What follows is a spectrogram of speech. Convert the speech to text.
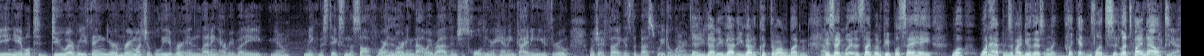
being able to do everything. You're mm-hmm. very much a believer in letting everybody, you know, make mistakes in the software and Yeah. learning that way rather than just holding your hand and guiding you through, which I feel like is the best way to learn. Yeah, you got you got you got to click the wrong button. It's like it's like when people say, "Hey, well, what happens if I do this?" I'm like, "Click it and let's see, let's find out." Yeah.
